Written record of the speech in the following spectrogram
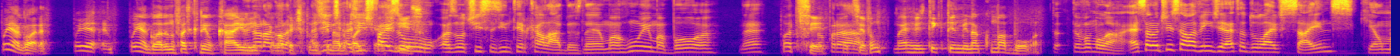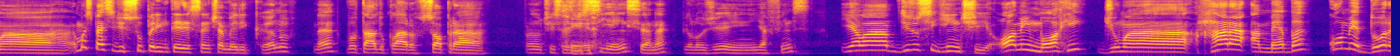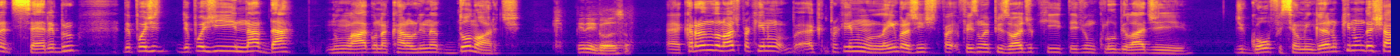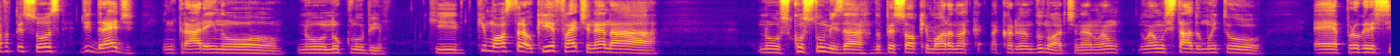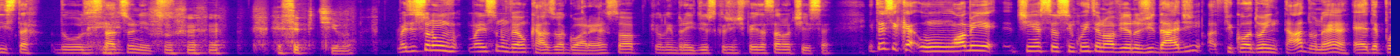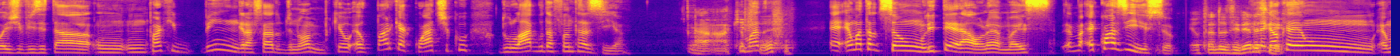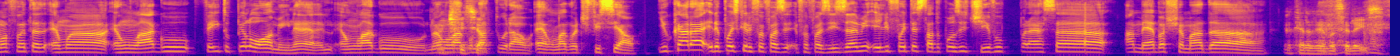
põe agora. Põe, põe agora, não faz que nem o Caio Melhor e coloca, agora. tipo, a no gente, final do a gente faz um, as notícias intercaladas, né? Uma ruim, uma boa, né? Pode ser, Só pra- pode ser. Vamos, mas a gente tem que terminar com uma boa. T- Então vamos lá. Essa notícia ela vem direto do Life Science, que é uma, é uma espécie de super interessante americano, né? Voltado, claro, só para notícias de Sim. ciência, né? Biologia e, e afins. E ela diz o seguinte: homem morre de uma rara ameba comedora de cérebro depois de, depois de nadar num lago na Carolina do Norte. Que perigoso. É, Carolina do Norte, pra quem não, pra quem não lembra, a gente fez um episódio que teve um clube lá de, de golfe, se eu não me engano, que não deixava pessoas de dread entrarem no, no, no clube. Que, que mostra, o que reflete, né, na, nos costumes da, do pessoal que mora na, na Carolina do Norte, né? Não é um, não é um estado muito é, progressista dos Estados Unidos. Receptivo. Mas isso não, mas isso não vem ao caso agora, é só porque eu lembrei disso que a gente fez essa notícia. Então esse um homem tinha seus 59 anos de idade, ficou adoentado, né? É, depois de visitar um, um parque bem engraçado de nome, porque é o, é o Parque Aquático do Lago da Fantasia. Ah, que É uma- fofo. É, é uma tradução literal, né? Mas é, é quase isso. Eu traduziria desse legal jeito. que é um é uma fanta é uma é um lago feito pelo homem, né? É um lago não é um lago natural, é um lago artificial. E o cara, e depois que ele foi fazer foi fazer exame, ele foi testado positivo pra essa ameba chamada Eu quero ver você ler isso.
